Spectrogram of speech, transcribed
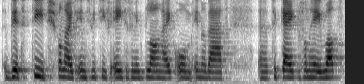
dit teach vanuit intuïtief eten, vind ik belangrijk om inderdaad uh, te kijken van hé, hey, wat,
